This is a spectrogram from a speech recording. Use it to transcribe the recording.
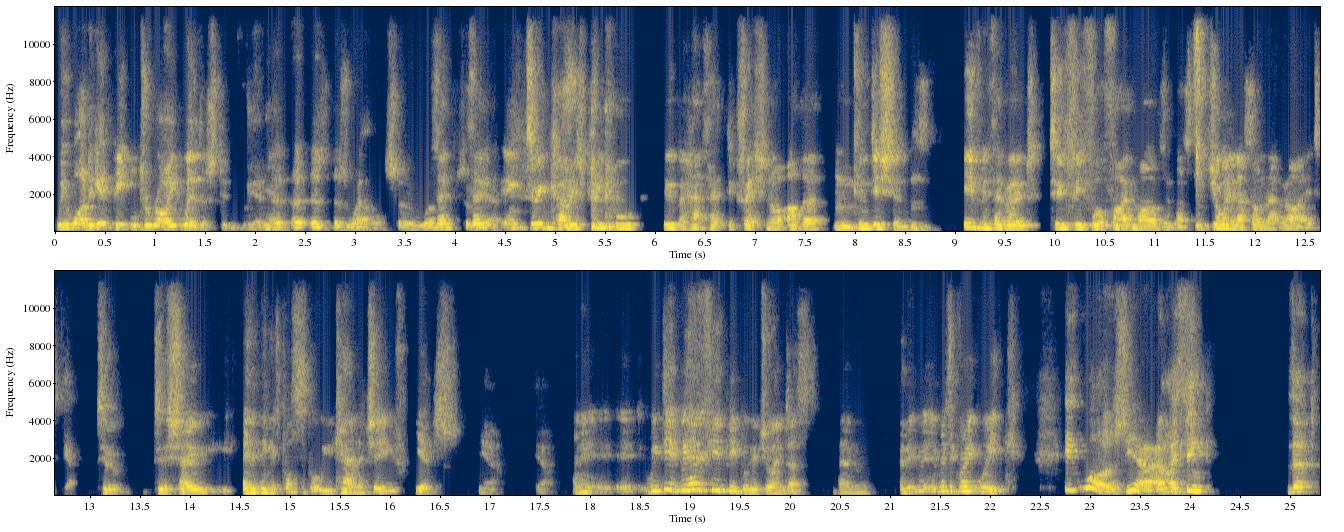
we wanted to get people to ride with us, didn't we, yeah. as, as, well? So, um, so, so, so yeah. to encourage people who perhaps had depression or other mm. conditions, mm. even if they rode two, three, four, five miles with us, to join yeah. us on that ride, yeah. to to show anything is possible, you can achieve. Yes, yeah, yeah. And it, it, we did. We had a few people who joined us. Um, but it, it was a great week. It was, yeah. And I think that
